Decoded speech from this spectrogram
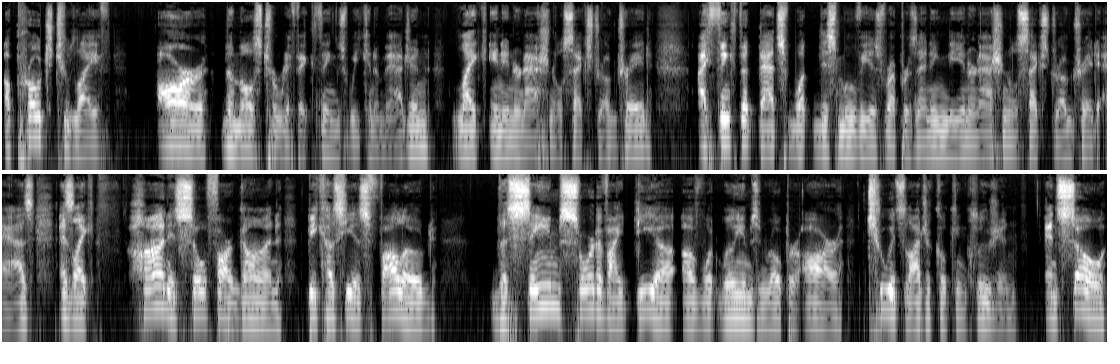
approach to life are the most horrific things we can imagine, like in international sex drug trade. I think that that's what this movie is representing the international sex drug trade as, as like Han is so far gone because he has followed the same sort of idea of what Williams and Roper are to its logical conclusion. And so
